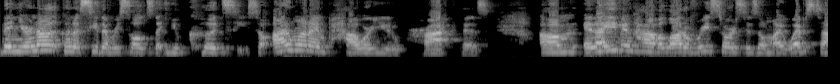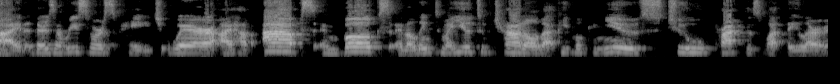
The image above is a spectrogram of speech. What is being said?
then you're not going to see the results that you could see. So I want to empower you to practice. Um, and I even have a lot of resources on my website. There's a resource page where I have apps and books and a link to my YouTube channel that people can use to practice what they learn.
